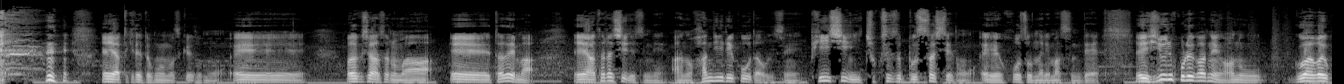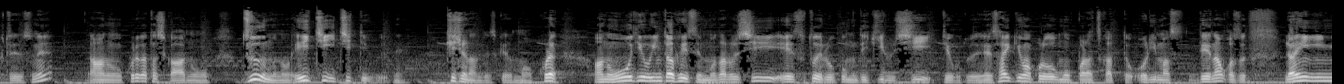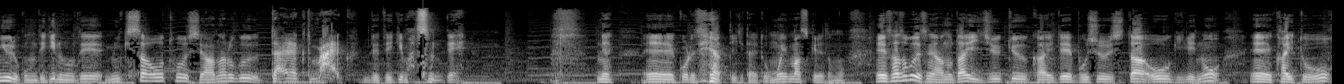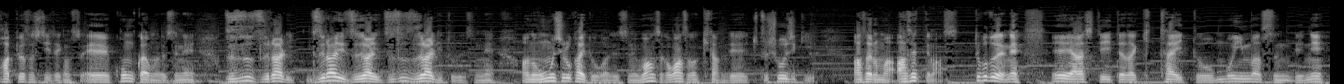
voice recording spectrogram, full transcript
で、やっていきたいと思いますけれども、えー、私は浅沼、えー、ただいま、えー、新しいですね、あの、ハンディレコーダーをですね、PC に直接ぶっ刺しての、えー、放送になりますんで、えー、非常にこれがね、あの、具合が良くてですね、あの、これが確かあの、ズームの H1 っていうね、機種なんですけども、これ、あの、オーディオインターフェースにもなるし、えー外で録音もできるし、っていうことでね、最近はこれをもっぱら使っております。で、なおかつ、LINE 入力もできるので、ミキサーを通してアナログダイレクトマイクでできますんで、ね、えーこれでやっていきたいと思いますけれども、えー早速ですね、あの、第19回で募集した大喜利の、えー回答を発表させていただきます。えー今回もですね、ずずずらり、ずらりずらり、ずずずらりとですね、あの、面白回答がですね、ワンサかワンサか来たんで、ちょっと正直、浅沼焦ってます。ってことでね、えーやらせていただきたいと思いますんでね、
